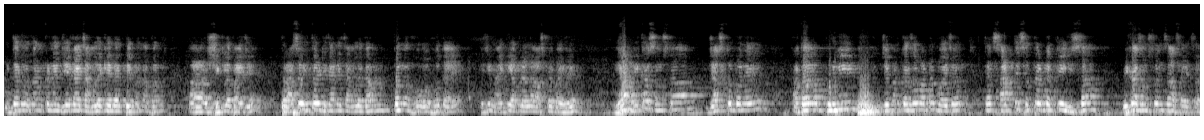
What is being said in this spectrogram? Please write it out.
इतर लोकांकडे जे काय चांगलं केलं ते पण आपण शिकलं पाहिजे. तर असं इतर ठिकाणी चांगलं काम पण हो होत आहे ह्याची माहिती आपल्याला असलं पाहिजे. ह्या विकास संस्था जास्तपणे आता पूर्वी जे पण कर्ज वाटप व्हायचं त्यात साठ ते सत्तर टक्के हिस्सा विकास संस्थांचा असायचा.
